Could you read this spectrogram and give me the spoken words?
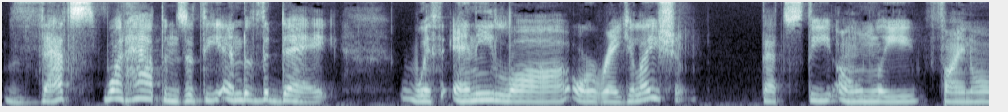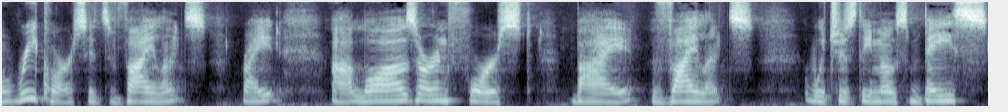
That's what happens at the end of the day with any law or regulation. That's the only final recourse. It's violence, right? Uh, laws are enforced by violence, which is the most base,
